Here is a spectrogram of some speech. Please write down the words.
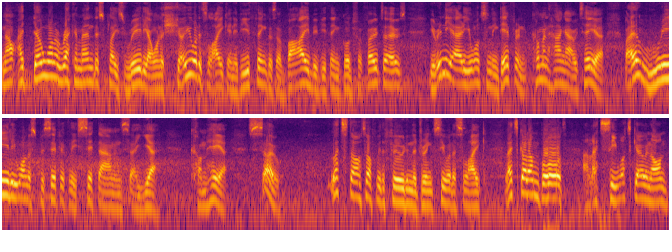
Now I don't want to recommend this place really. I want to show you what it's like and if you think there's a vibe, if you think good for photos, you're in the area, you want something different, come and hang out here. But I don't really want to specifically sit down and say, yeah, come here. So let's start off with the food and the drink, see what it's like. Let's get on board and let's see what's going on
